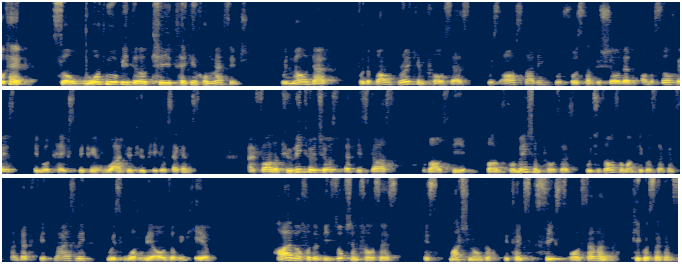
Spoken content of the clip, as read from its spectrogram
Okay, so what will be the key taking home message? We know that for the bond breaking process, with our study, we first time to show that on the surface, it will take between one to two picoseconds. I found two literatures that discuss about the bond formation process, which is also one picosecond, and that fit nicely with what we are observing here. However, for the desorption process, it's much longer. It takes six or seven picoseconds.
